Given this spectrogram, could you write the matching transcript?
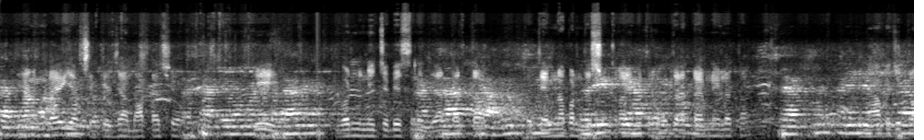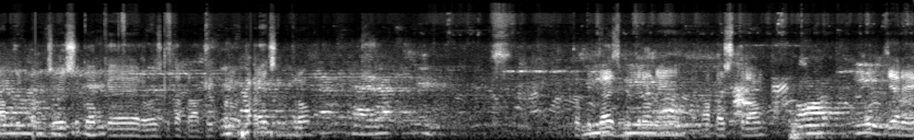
આવી ગયા છે કે જ્યાં બાપા છે, એ વડની નીચે બેસીને ધ્યાન કરતા. તો તેમના પણ દર્શન કરાવી મિત્રો, વધારે ટાઈમ નહીં લેતા. આ બાજુ ટ્રાફિક પણ જોઈ શકો કે રોજ કરતાં ટ્રાફિક પણ વધારે છે મિત્રો. તો બધા જ મિત્રોને વાપસરામ અત્યારે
